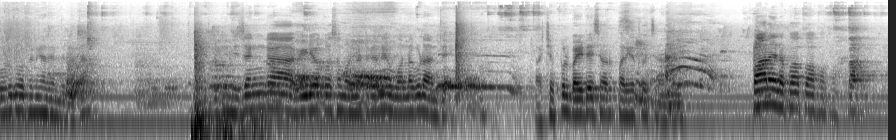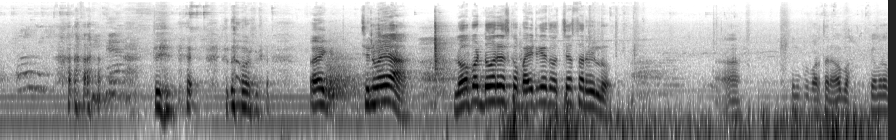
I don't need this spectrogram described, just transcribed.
గొడుగు ఓపెన్ కదండి కదా ఇది నిజంగా వీడియో కోసం అన్నట్టుగానే మొన్న కూడా అంతే. ఆ చెప్పులు బయట వేసే వరకు పరిగెత్తుకు వచ్చిన పానైనా పా పా పా. చిన్నవయ్య లోపల డోర్ వేసుకో బయటకి అయితే వచ్చేస్తారు వీళ్ళు. ఆ, చినుకులు పడతానే అబ్బా కెమెరా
